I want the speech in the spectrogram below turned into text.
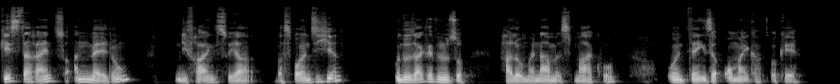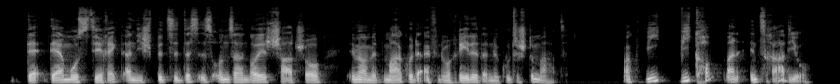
gehst da rein zur Anmeldung und die fragen dich so, ja, was wollen Sie hier? Und du sagst einfach nur so, hallo, mein Name ist Marco. Und denken so, oh mein Gott, okay, der, der muss direkt an die Spitze. Das ist unser neues Chartshow. Immer mit Marco, der einfach nur redet, eine gute Stimme hat. Marco, wie, wie kommt man ins Radio?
